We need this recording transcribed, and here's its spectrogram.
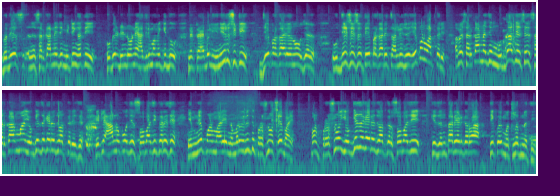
પ્રદેશ સરકારની જે મિટિંગ હતી કુબેર ડિંડોરની હાજરીમાં મેં કીધું ને ટ્રાઇબલ યુનિવર્સિટી જે પ્રકારે એનું જે ઉદ્દેશ્ય છે તે પ્રકારે ચાલ્યું છે એ પણ વાત કરી. અમે સરકારના જે મુદ્દા જે છે સરકારમાં યોગ્ય જગ્યાએ રજૂઆત કરી છે એટલે આ લોકો જે સોબાજી કરે છે એમને પણ મારી નમ્ર વિનંતી પ્રશ્નો છે ભાઈ. પણ પ્રશ્નો યોગ્ય જગ્યાએ રજૂઆત કરો. સોબાજી કે જનતા રેડ કરવાથી કોઈ મતલબ નથી.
